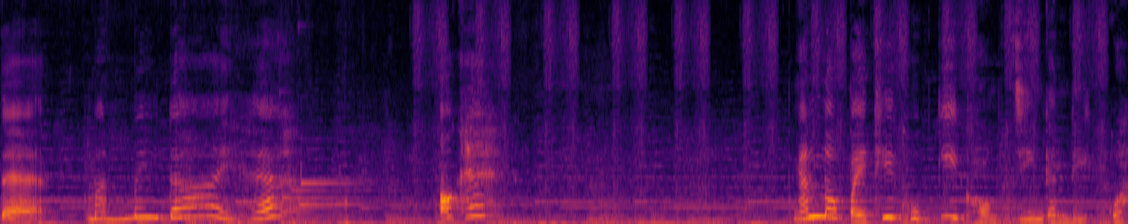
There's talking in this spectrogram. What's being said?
แต่มันไม่ได้แฮะ โอเค งั้นเราไปที่คุกกี้ของจริงกันดีกว่า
